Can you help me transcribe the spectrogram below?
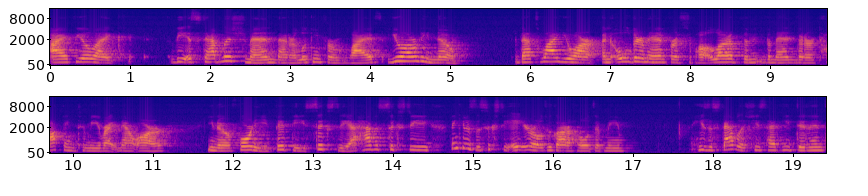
I feel like the established men that are looking for wives, you already know that's why you are an older man, first of all. A lot of the, the men that are talking to me right now are, you know, 40, 50, 60. I have a 60, I think he was the 68 year old who got a hold of me. He's established. He said he didn't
